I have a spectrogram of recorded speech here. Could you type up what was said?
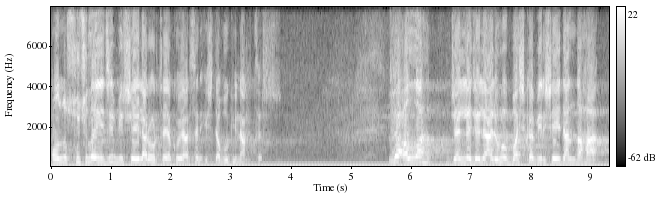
onu suçlayıcı bir şeyler ortaya koyarsın. İşte bu günahtır. Ve Allah Celle Celaluhu başka bir şeyden daha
